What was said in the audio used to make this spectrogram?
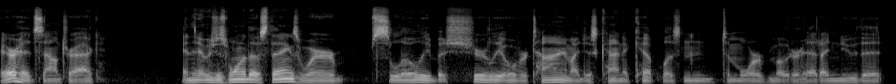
Airhead soundtrack, and then it was just one of those things where slowly but surely over time, I just kind of kept listening to more Motorhead. I knew that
